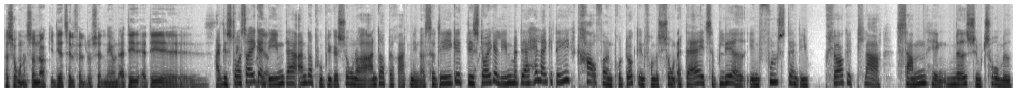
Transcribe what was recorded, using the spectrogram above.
personer så nok i det her tilfælde, du selv nævnte? Er det, er det, Ej, det står så ikke alene. Der er andre publikationer og andre beretninger, så det, er ikke, det står ikke alene, men det er heller ikke, det er ikke et krav for en produktinformation, at der er etableret en fuldstændig klokkeklar sammenhæng med symptomet.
